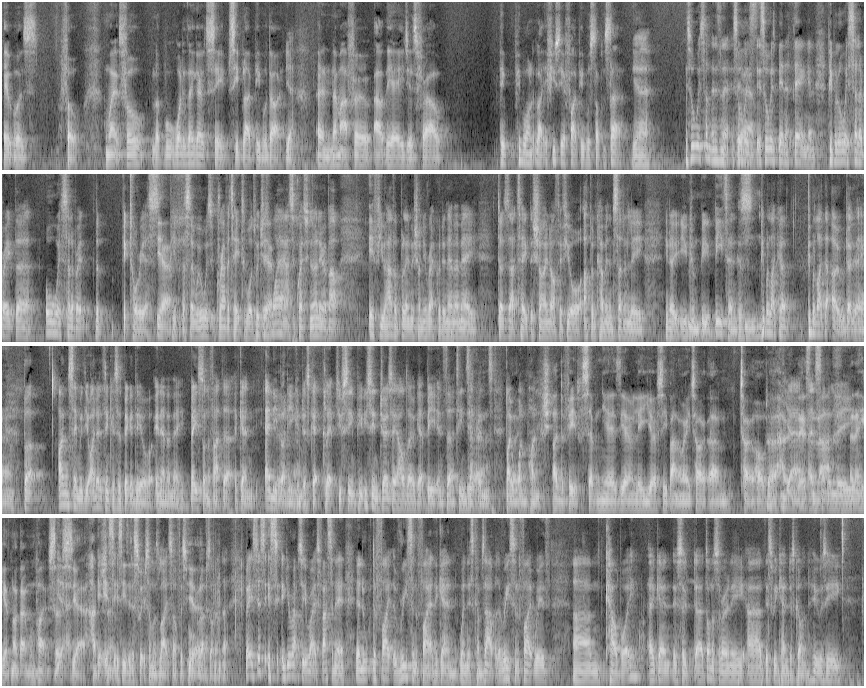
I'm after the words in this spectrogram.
it was full, and when it was full, look, what did they go to see? See blood, people die. Yeah. And no matter throughout the ages, throughout people, people want like if you see a fight, people stop and stare. Yeah. It's always something, isn't it? It's always it's always been a thing, and people always celebrate the always celebrate the victorious Yeah. people. So we always gravitate towards, which is Yeah. why I asked a question earlier about if you have a blemish on your record in MMA, does that take the shine off if you're up and coming and suddenly, you know, you can mm. be beaten because mm. people like a people like the O, don't Yeah. they? But I'm the same with you. I don't think it's as big a deal in MMA, based on the fact that again, anybody Yeah. can just get clipped. You've seen people. You've seen Jose Aldo get beat in 13 Yeah. seconds by Like- one punch. undefeated for seven years, the only UFC bantamweight um, title holder. Yeah, this and and, that. suddenly- and then he gets knocked down one punch. So it's, yeah, hundred It- it's, it's easy to switch someone's lights off with small Yeah. gloves on and that. But it's just, it's, you're absolutely right. It's fascinating. And the fight, the recent fight, and again when this comes out, but the recent fight with um, Cowboy again. So uh, Donald Cerrone uh, this weekend just gone. Who was he?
